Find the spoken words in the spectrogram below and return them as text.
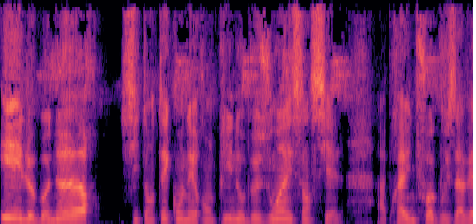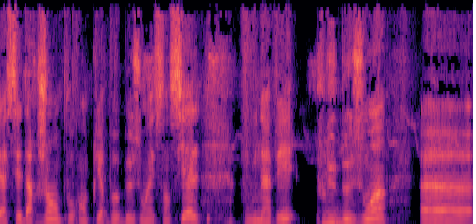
et le bonheur, si tant est qu'on ait rempli nos besoins essentiels. Après, une fois que vous avez assez d'argent pour remplir vos besoins essentiels, vous n'avez plus besoin euh,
